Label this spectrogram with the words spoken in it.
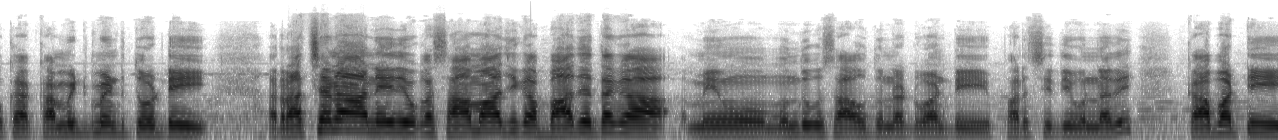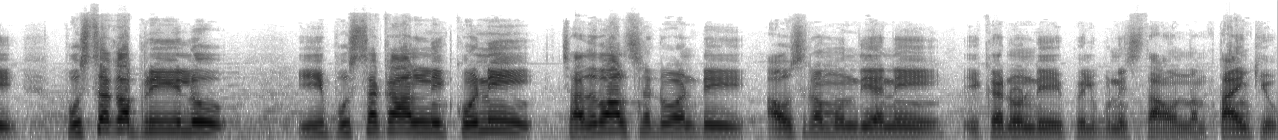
ఒక కమిట్మెంట్ తోటి రచన అనేది ఒక సామాజిక బాధ్యతగా మేము ముందుకు సాగుతున్నటువంటి పరిస్థితి ఉన్నది. కాబట్టి పుస్తక ప్రియులు ఈ పుస్తకాల్ని కొని చదవాల్సినటువంటి అవసరం ఉంది అని ఇక్కడ నుండి పిలుపునిస్తా ఉన్నాం. థ్యాంక్ యూ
